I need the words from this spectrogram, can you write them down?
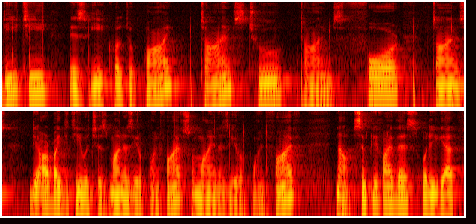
dt is equal to pi times 2 times 4 times dr by dt, which is minus 0.5, so minus 0.5. Now, simplify this, what do you get?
